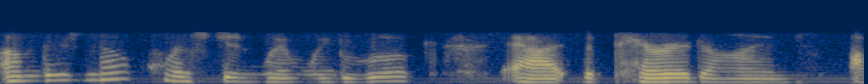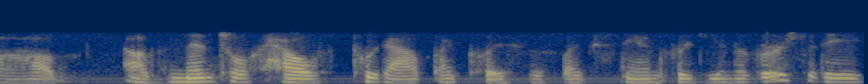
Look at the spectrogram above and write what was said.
Um, there's no question when we look at the paradigms of, of mental health put out by places like Stanford University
